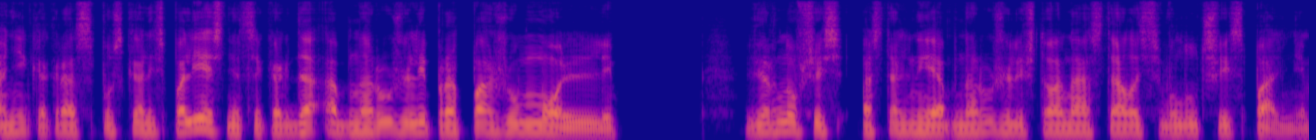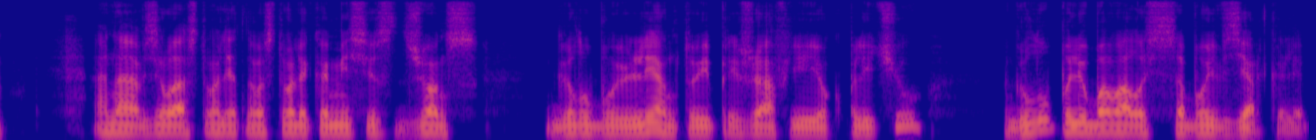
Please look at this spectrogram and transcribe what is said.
они как раз спускались по лестнице, когда обнаружили пропажу Молли. Вернувшись, остальные обнаружили, что она осталась в лучшей спальне. Она взяла с туалетного столика миссис Джонс голубую ленту и, прижав ее к плечу, глупо любовалась собой в зеркале.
